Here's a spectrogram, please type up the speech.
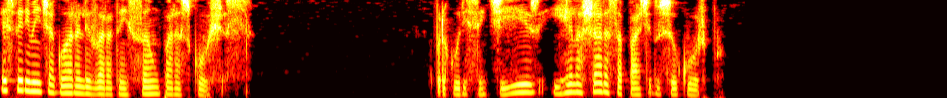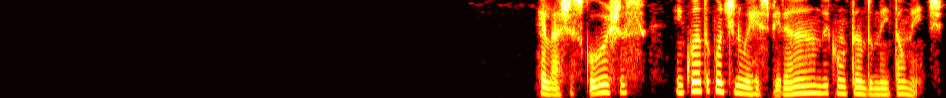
Experimente agora levar a atenção para as coxas. Procure sentir e relaxar essa parte do seu corpo. Relaxe as coxas enquanto continue respirando e contando mentalmente.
